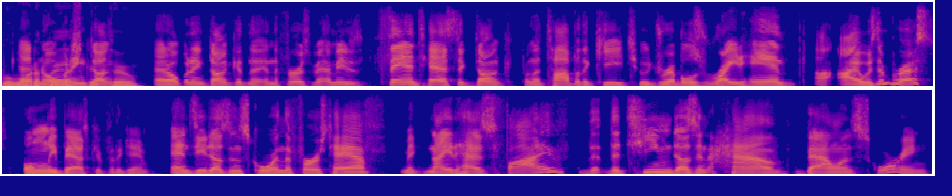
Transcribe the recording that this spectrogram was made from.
Well, what an opening dunk. too. An opening dunk in the in the first. I mean, fantastic dunk from the top of the key, two dribbles, right hand. I, I was impressed. Only basket for the game. Nzei doesn't score in the first half. McKnight has five. The, the team doesn't have balanced scoring,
